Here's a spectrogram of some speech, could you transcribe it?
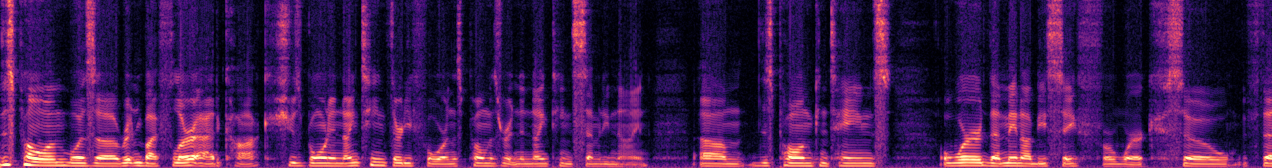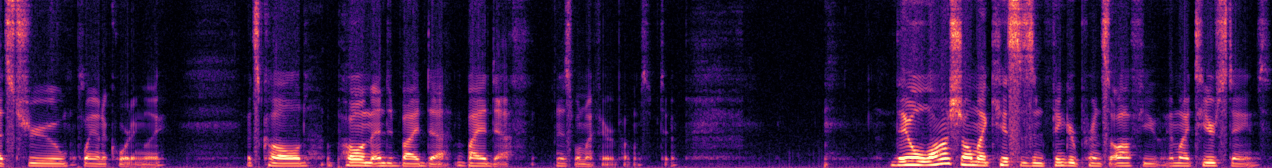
This poem was uh, written by Fleur Adcock. She was born in 1934, and this poem was written in 1979. Um, this poem contains a word that may not be safe for work, so if that's true, plan accordingly. It's called A Poem Ended by, death, by a Death, and it's one of my favorite poems, too. They will wash all my kisses and fingerprints off you, and my tear stains.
